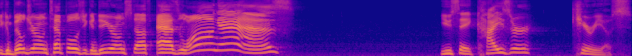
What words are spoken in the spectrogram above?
You can build your own temples. You can do your own stuff as long as you say Kaiser Kyrios.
